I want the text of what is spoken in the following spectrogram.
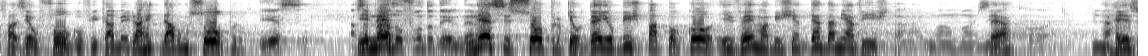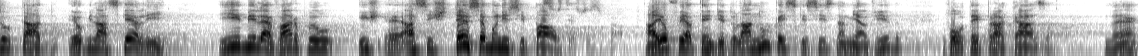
fazer o fogo ficar melhor, a gente dava um sopro. Isso. E nesse, no fundo dele, né? Nesse sopro que eu dei, o bicho papocou e veio uma bichinha dentro da minha vista. Ai, mamãe, certo? Hum. Resultado, eu me lasquei ali. E me levaram para é, assistência municipal. Assistência municipal. Aí eu fui atendido lá, nunca esqueci isso na minha vida. Voltei para casa, né?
